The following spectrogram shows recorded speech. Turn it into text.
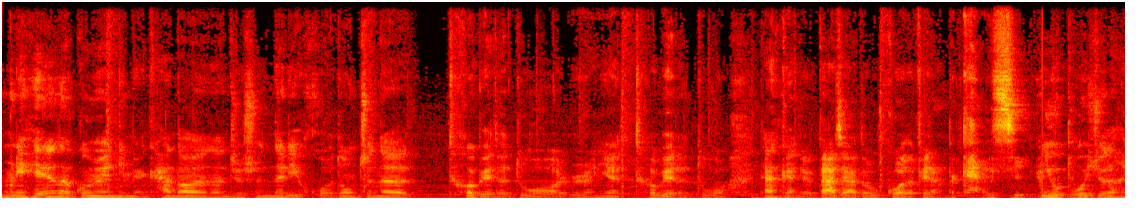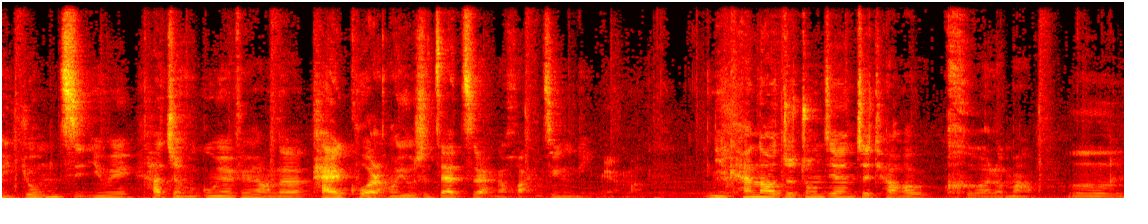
慕尼黑的公园里面看到的呢，就是那里活动真的特别的多，人也特别的多，但感觉大家都过得非常的开心，你又不会觉得很拥挤，因为它整个公园非常的开阔，然后又是在自然的环境里面嘛。你看到这中间这条河了吗？嗯，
